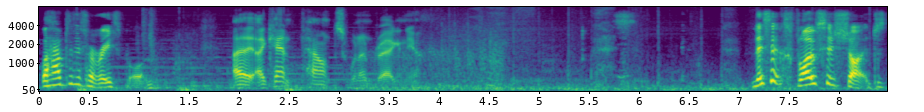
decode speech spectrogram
what happens if I respawn? I I can't pounce when I'm dragging you. This explosive shot just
